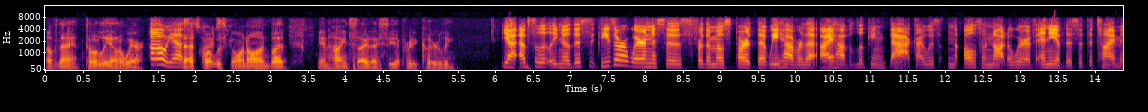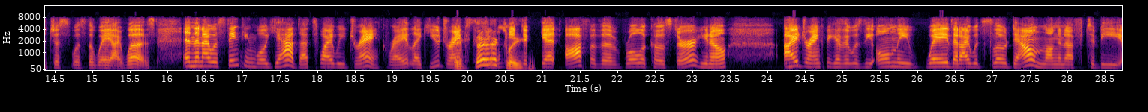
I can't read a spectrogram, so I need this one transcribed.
of that, totally unaware. Oh yes, that's what was going on. But in hindsight, I see it pretty clearly. Yeah, absolutely. No, this these are awarenesses for the most part that we have or that I have looking back. I was also not aware of any of this at the time. It just was the way I was. And then I was thinking, well, yeah, that's why we drank, right? Like you drank exactly. you to get off of the roller coaster, you know. I drank because it was the only way that I would slow down long enough to be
